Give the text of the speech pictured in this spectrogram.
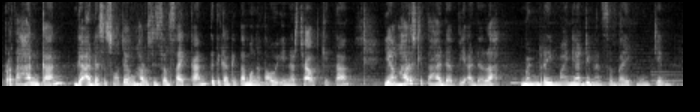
Pertahankan, gak ada sesuatu yang harus diselesaikan ketika kita mengetahui inner child kita. Yang harus kita hadapi adalah menerimanya dengan sebaik mungkin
